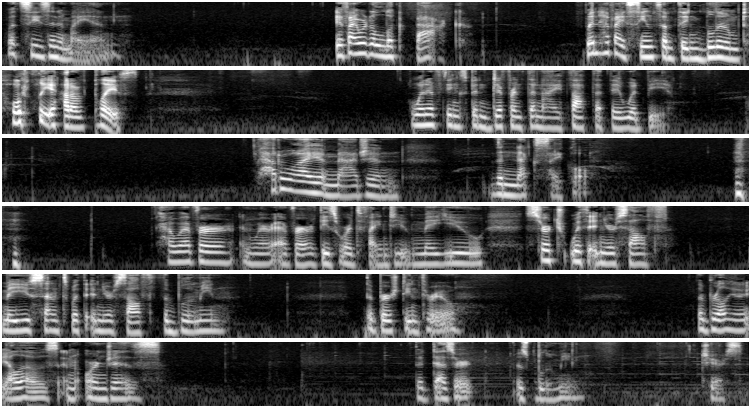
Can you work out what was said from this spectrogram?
What season am I in? If I were to look back, when have I seen something bloom totally out of place? When have things been different than I thought that they would be? How do I imagine the next cycle? However and wherever these words find you, may you search within yourself. May you sense within yourself the blooming, the bursting through, the brilliant yellows and oranges the desert is blooming. Cheers.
